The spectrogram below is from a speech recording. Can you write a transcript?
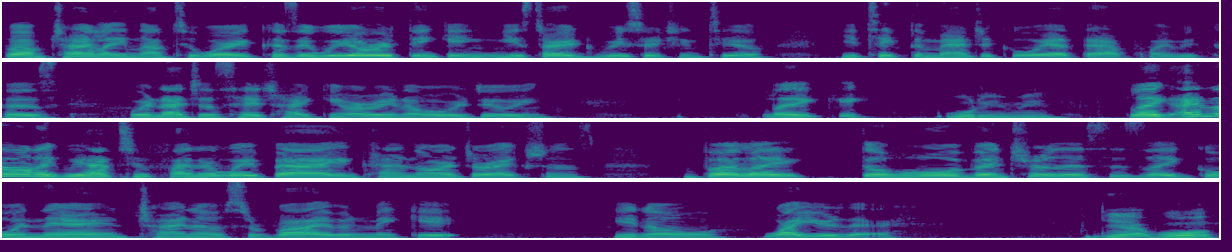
But I'm trying like not to worry because if we overthinking, you started researching too. You take the magic away at that point because Mm-hmm. we're not just hitchhiking. We already know what we're doing. Like, it, What do you mean? like I know, like we have to find our way back and kind of know our directions, but like the whole adventure of this is like going there and trying to survive and make it, you know, why you're there. Yeah, well,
